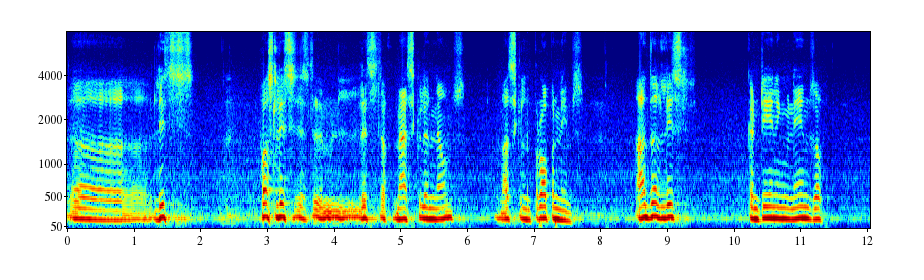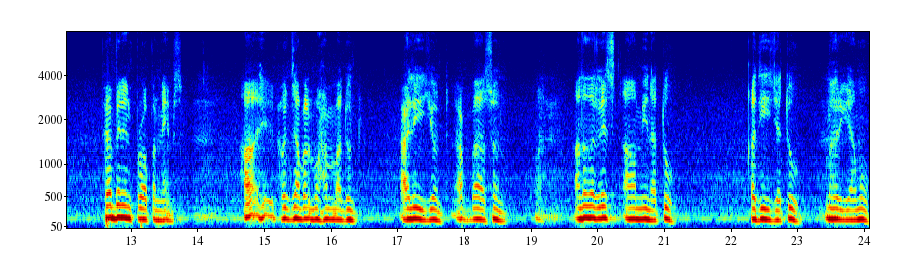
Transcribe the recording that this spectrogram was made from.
uh, lists. Hmm. First list is the um, list of masculine nouns, masculine proper names. Hmm. Other list containing names of feminine proper names. Uh, For example, Muhammadun, Aliyun, Abbasun. Another list, Aminatu, Khadijatu, Maryamu.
